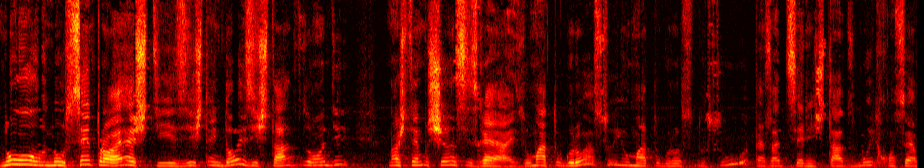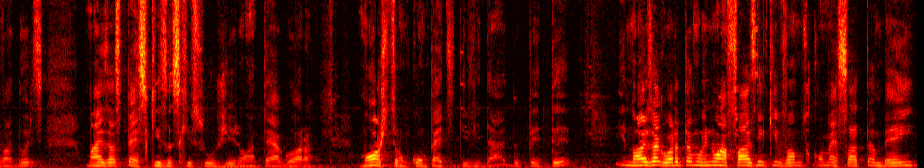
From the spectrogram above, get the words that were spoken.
No, no Centro-Oeste existem dois estados onde nós temos chances reais, o Mato Grosso e o Mato Grosso do Sul, apesar de serem estados muito conservadores, mas as pesquisas que surgiram até agora mostram competitividade do PT. E nós agora estamos numa fase em que vamos começar também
